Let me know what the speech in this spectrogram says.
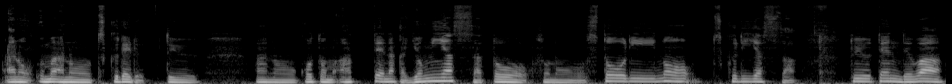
あの、うま、あの、作れるっていう、あの、こともあって、なんか読みやすさと、その、ストーリーの作りやすさという点では、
